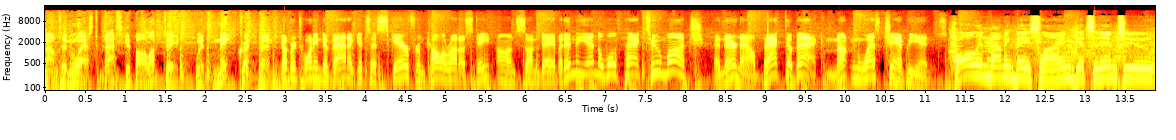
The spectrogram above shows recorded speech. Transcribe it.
Mountain West basketball update with Nate Kreckman. Number 20 Nevada gets a scare from Colorado State on Sunday, but in the end, the Wolfpack too much, and they're now back to back Mountain West champions. Ball inbounding baseline, gets it into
